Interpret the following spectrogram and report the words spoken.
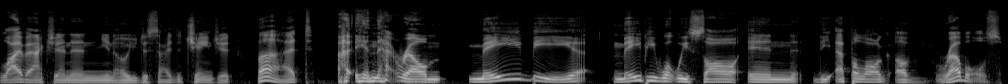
live action and you know, you decide to change it. But Uh, in that realm, maybe maybe what we saw in the epilogue of Rebels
